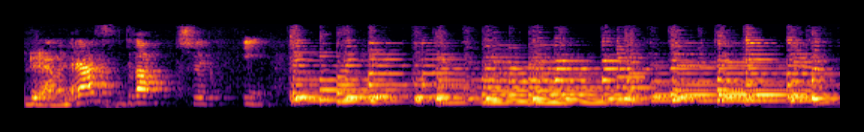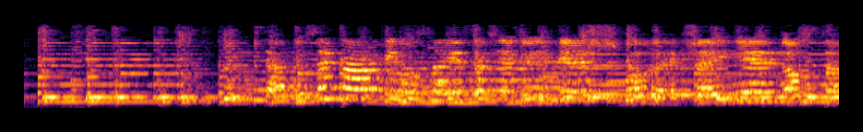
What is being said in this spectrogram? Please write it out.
gramy. Raz, dwa, trzy i... nie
